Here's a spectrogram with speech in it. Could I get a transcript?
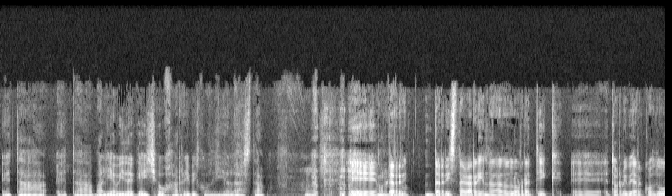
eta eta baliabide gehiago jarri biko diela, ezta? E, berri, berriztagarrien alorretik e, etorri beharko du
